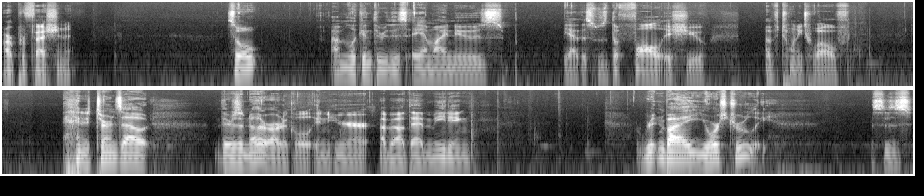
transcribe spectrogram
our profession. So, I'm looking through this AMI news. Yeah, this was the fall issue of 2012. And it turns out there's another article in here about that meeting written by yours truly. This is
